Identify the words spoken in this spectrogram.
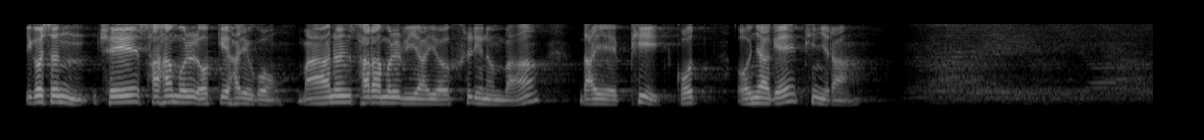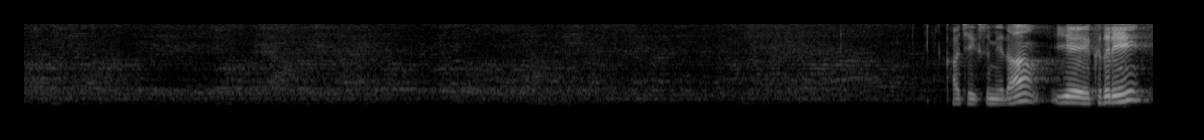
이것은 죄 사함을 얻게 하려고 많은 사람을 위하여 흘리는 바 나의 피 곧 언약의 피니라 같이 읽습니다. 이에 그들이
